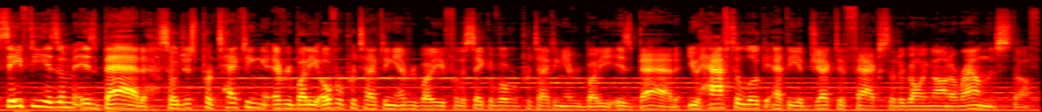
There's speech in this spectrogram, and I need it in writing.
Safetyism is bad, so just protecting everybody, overprotecting everybody for the sake of overprotecting everybody is bad. You have to look at the objective facts that are going on around this stuff.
